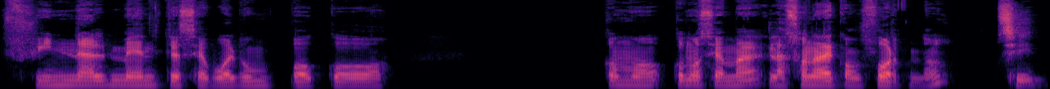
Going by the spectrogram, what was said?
finalmente se vuelve un poco como, ¿cómo se llama? La zona de confort, ¿no? Sí,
